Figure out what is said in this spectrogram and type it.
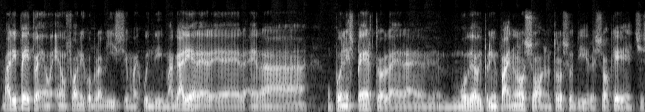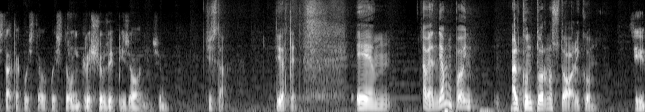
Ma ripeto è un, è un fonico bravissimo e quindi magari era, era, era un po' inesperto era, muoveva i primi passi non lo so non te lo so dire so che c'è stato questo, questo increscioso episodio insomma. ci sta. Divertente. Ehm, Vabbè, andiamo un po' in, al contorno storico. Sì.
